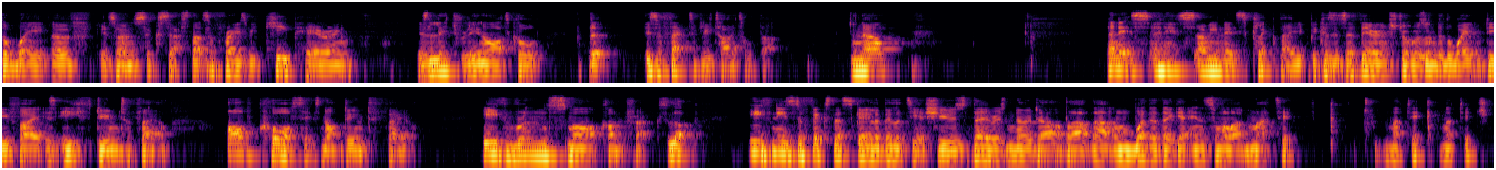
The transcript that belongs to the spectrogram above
the weight of its own success. That's a phrase we keep hearing. Is literally an article that is effectively titled that. Now, and it's and it's I mean it's clickbait because it's Ethereum struggles under the weight of DeFi. Is ETH doomed to fail? Of course, it's not doomed to fail. ETH runs smart contracts. Look, ETH needs to fix their scalability issues. There is no doubt about that. And whether they get in someone like Matic Matic, Matic,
